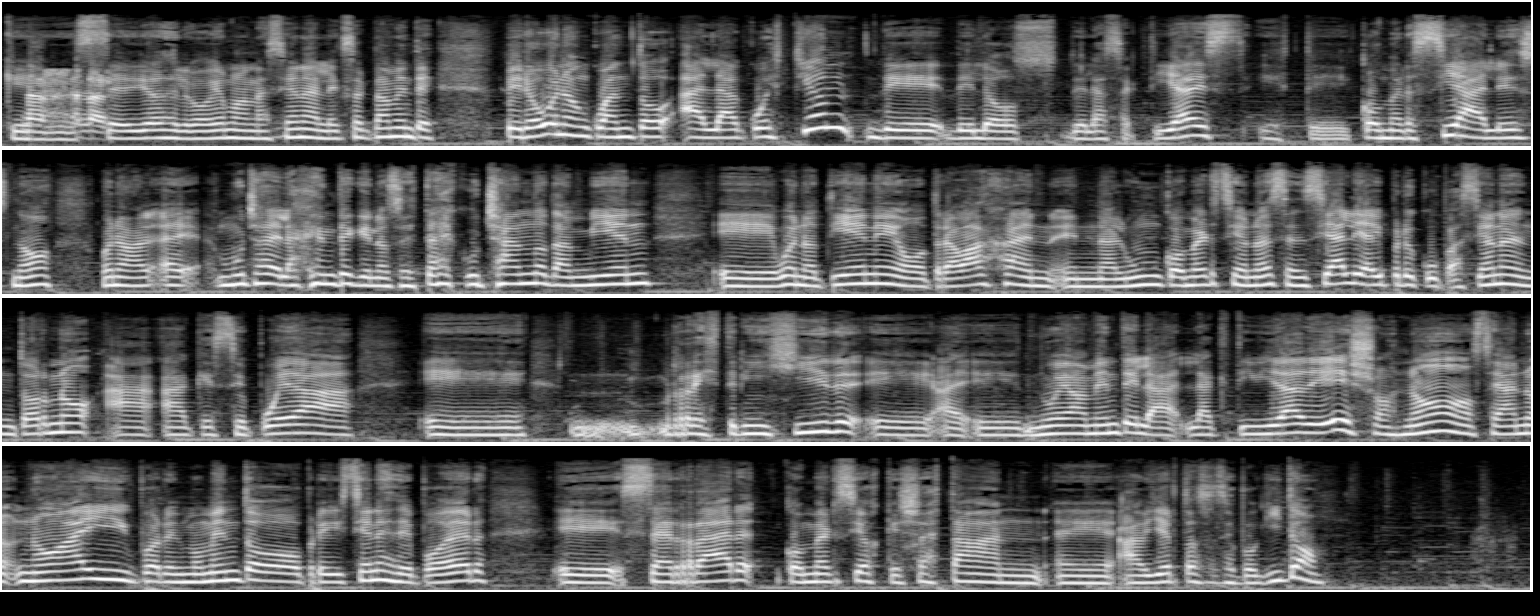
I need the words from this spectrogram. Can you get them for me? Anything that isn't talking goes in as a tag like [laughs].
que se dio desde el gobierno nacional, exactamente. Pero bueno, en cuanto a la cuestión de, de los de las actividades este, comerciales, ¿no? Bueno, eh, mucha de la gente que nos está escuchando también, eh, bueno, tiene o trabaja en, algún comercio no esencial y hay preocupación en torno a, que se pueda eh, restringir nuevamente la, actividad de ellos, ¿no? O sea, no, no hay por el momento previsiones de poder cerrar comercios que ya estaban abiertos hace poquito.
